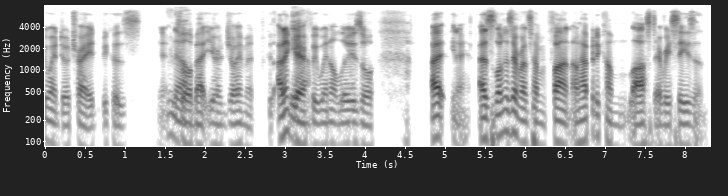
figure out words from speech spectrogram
we won't do a trade because you know, it's all about your enjoyment. I don't care Yeah. if we win or lose, or I, you know, as long as everyone's having fun, I'm happy to come last every season.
